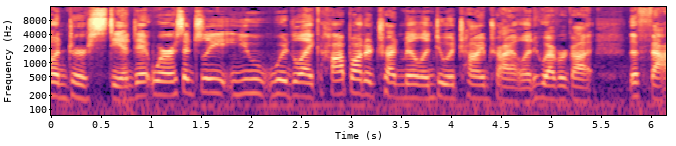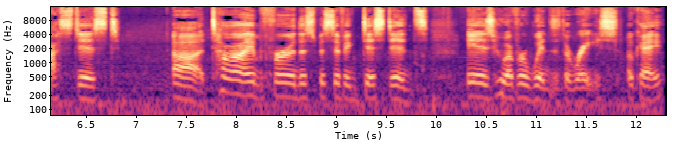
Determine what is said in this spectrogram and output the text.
understand it. Where essentially you would like hop on a treadmill and do a time trial, and whoever got the fastest uh, time for the specific distance is whoever wins the race. Okay.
